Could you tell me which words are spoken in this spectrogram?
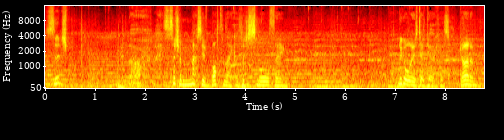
Such... Oh, it's such a massive bottleneck on such a small thing. Look at all those dead Gurkhas. Got them.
